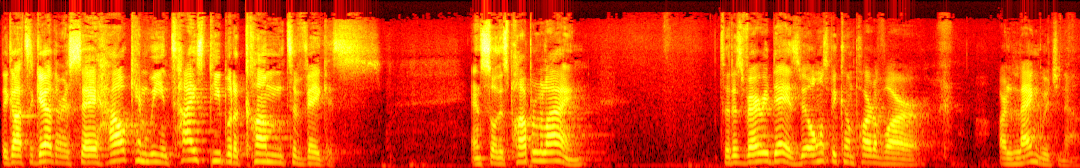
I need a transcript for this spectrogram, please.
They got together and say, how can we entice people to come to Vegas? And so this popular line, to this very day, has almost become part of our, our language now.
